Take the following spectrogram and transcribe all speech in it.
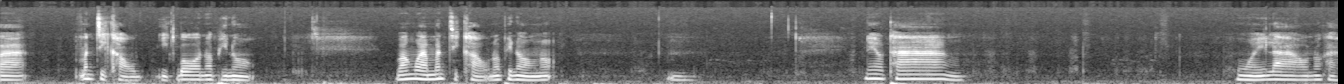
ว่ามันจิเข่าอีกบอเนาะพี่น้องหวังว่ามันจิเข่าเนาะพี่น้องเนาะอืม แนวทาง หวยลาวเนาะค่ะ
